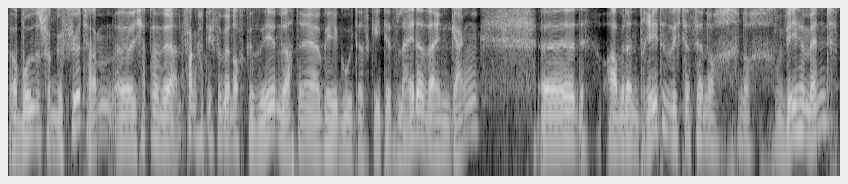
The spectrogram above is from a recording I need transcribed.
obwohl sie schon geführt haben. Äh, ich hatte den Anfang hatte ich sogar noch gesehen und dachte, ja, okay, gut, das geht jetzt leider seinen Gang. Aber dann drehte sich das ja noch, noch vehement.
